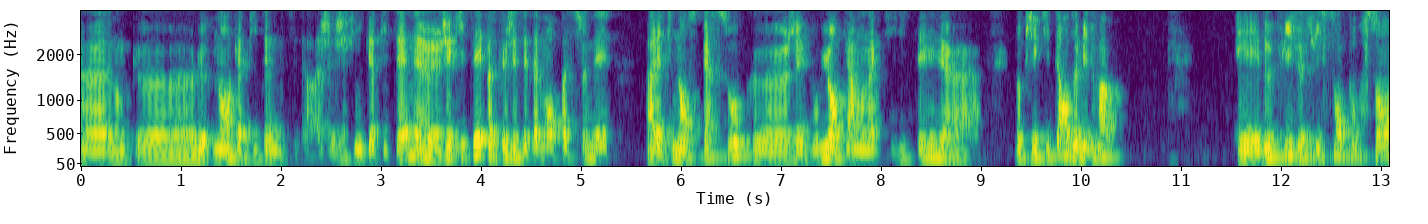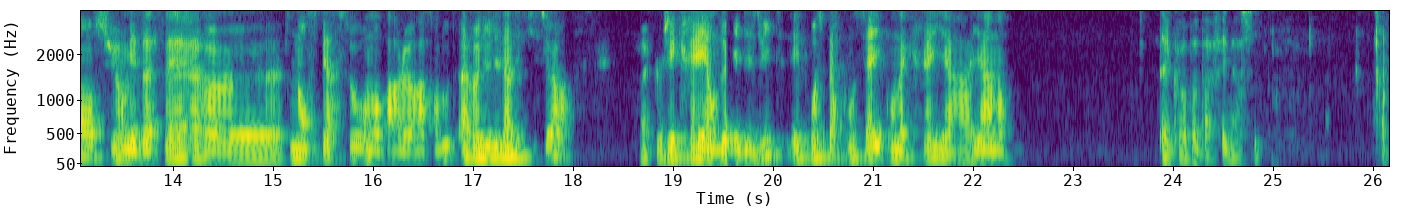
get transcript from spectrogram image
euh, donc euh, lieutenant, capitaine, etc. J'ai fini capitaine. J'ai quitté parce que j'étais tellement passionné par les finances perso que j'ai voulu en faire mon activité. donc j'ai quitté en 2020. Et depuis, je suis 100% sur mes affaires finances perso, on en parlera sans doute, Avenue des investisseurs, que j'ai créé en 2018, et Prosper Conseil qu'on a créé il y a, il y a un an. D'accord, bah parfait, merci.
